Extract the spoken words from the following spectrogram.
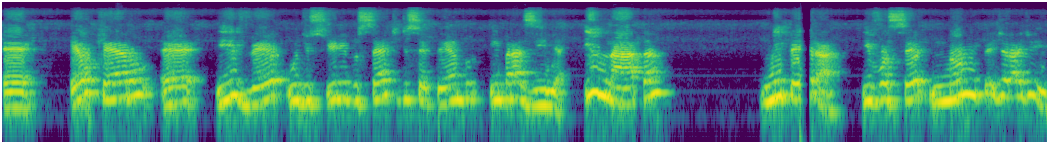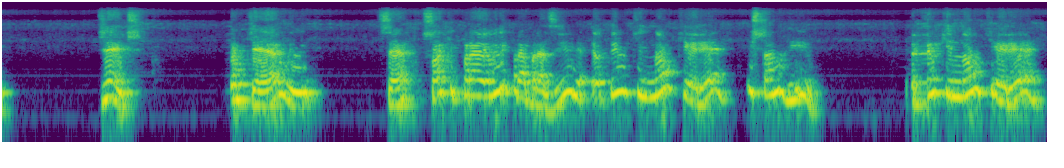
É, eu quero é, ir ver o desfile do 7 de setembro em Brasília. E nada me impedirá. E você não me impedirá de ir. Gente, eu quero ir, certo? Só que para eu ir para Brasília, eu tenho que não querer estar no Rio. Eu tenho que não querer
